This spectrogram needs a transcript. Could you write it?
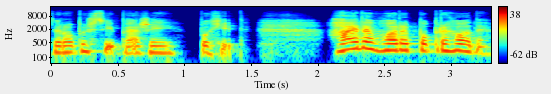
ти робиш свій перший похід. Гайда в гори по пригоди!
